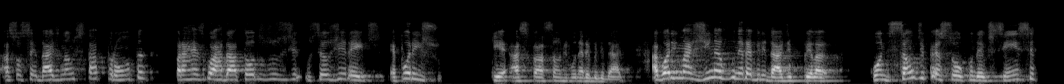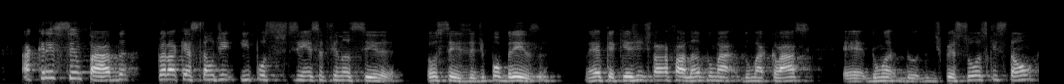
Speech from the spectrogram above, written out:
a sociedade não estar pronta para resguardar todos os, os, seus direitos. É por isso que a situação de vulnerabilidade. Agora, imagine a vulnerabilidade pela condição de pessoa com deficiência acrescentada pela questão de hipossuficiência financeira, ou seja, de pobreza. Né? Porque aqui a gente está falando de uma, de uma classe, é, de, uma, de, pessoas que estão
